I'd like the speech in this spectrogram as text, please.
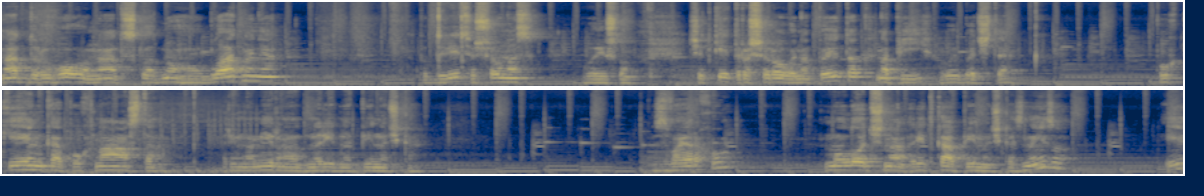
наддорогого, надскладного обладнання. Подивіться, що в нас вийшло. Чіткий трошировий напиток, напій, вибачте. Пухкенька, пухнаста, рівномірна однорідна піночка. Зверху молочна рідка піночка знизу і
